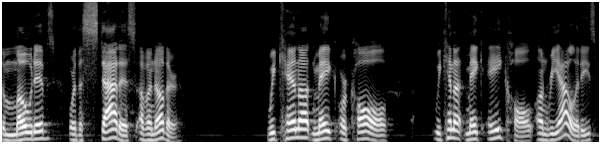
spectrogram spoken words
the motives, or the status of another. We cannot make or call, we cannot make a call on realities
